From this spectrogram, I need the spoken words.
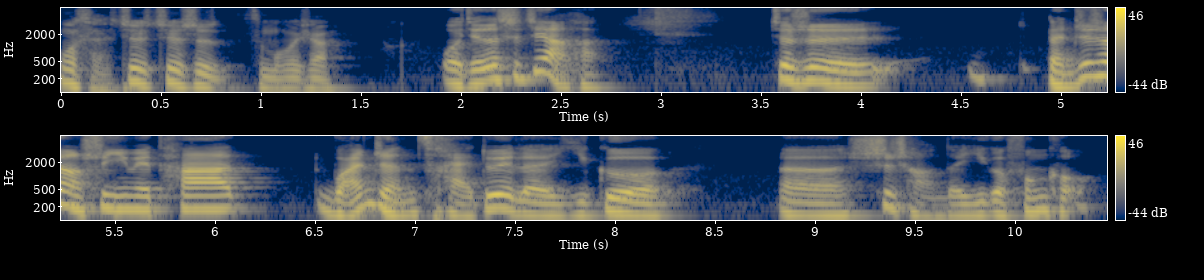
哇塞，这这是怎么回事？我觉得是这样哈，就是本质上是因为它完整踩对了一个呃市场的一个风口，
